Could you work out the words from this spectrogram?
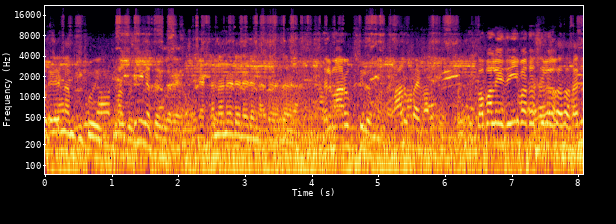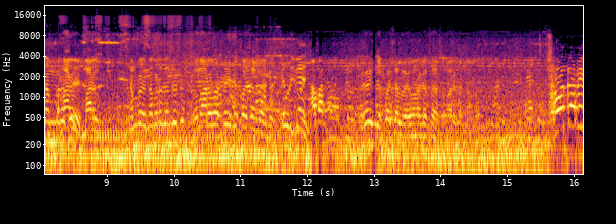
এটার নাম কি কই চিনি না তো এগুলো না না এটা এটা না তাহলে মারুফ ছিল কপালে যে ই বাধা ছিল হ্যাঁ number Maruf Maruf number number জানতে তো তো মারুফ আছে এই যে ফয়সাল ভাই কাছে। এই যে ফয়সাল ভাই ওনার কাছে আছে মারুফের নাম্বার সংগ্রামী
